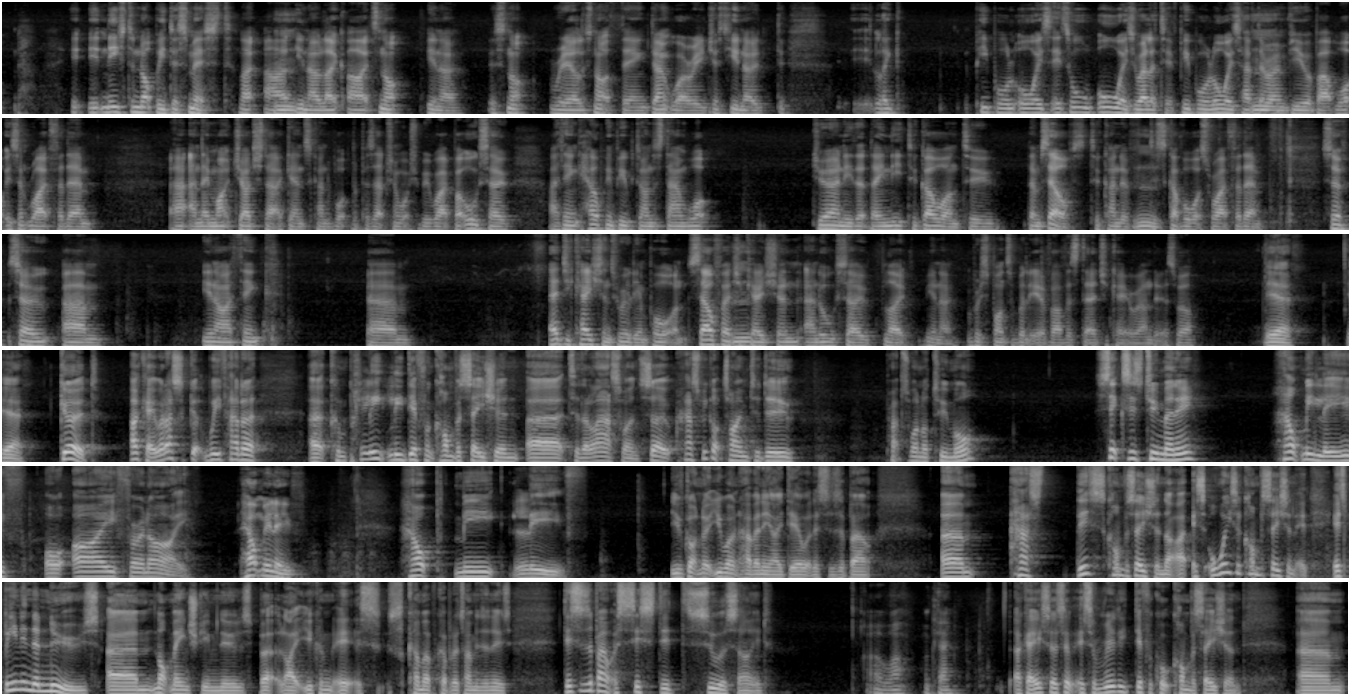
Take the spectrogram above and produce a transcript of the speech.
it, it needs to not be dismissed. Like uh, Mm. you know, like uh, it's not you know it's not real, it's not a thing. Don't worry, just you know, d- like people always it's all always relative. People will always have their Mm. own view about what isn't right for them, uh, and they might judge that against kind of what the perception of what should be right. But also, I think helping people to understand what journey that they need to go on to themselves to kind of Mm. discover what's right for them. So so um, you know I think um, education's really important. Self education and also like you know responsibility of others to educate around it as well. Yeah, yeah, good. Okay, well that's good. We've had a, a completely different conversation uh, to the last one. So has we got time to do perhaps one or two more? Six is too many. Help me leave, or eye for an eye. Help me leave. Help me leave. You've got no. You won't have any idea what this is about. Um, has this conversation that I, it's always a conversation. It, it's been in the news, um, not mainstream news, but like you can. It's, it's come up a couple of times in the news. This is about assisted suicide. Oh wow. Okay. Okay, so it's a, it's a really difficult conversation. Um,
